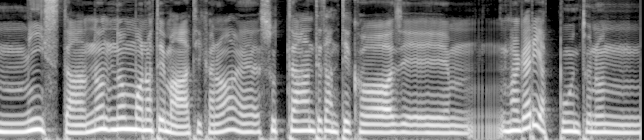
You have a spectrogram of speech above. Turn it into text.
mista, non, non monotematica, no? Eh, su tante tante cose, magari appunto non,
